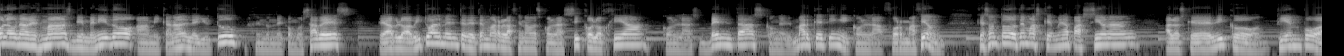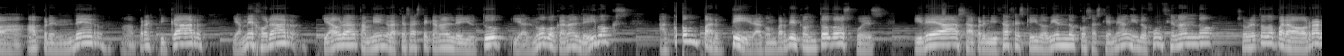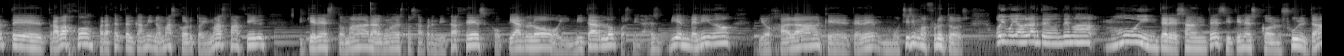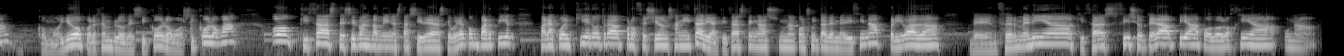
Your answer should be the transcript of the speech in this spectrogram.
Hola una vez más, bienvenido a mi canal de YouTube, en donde como sabes te hablo habitualmente de temas relacionados con la psicología, con las ventas, con el marketing y con la formación, que son todo temas que me apasionan, a los que dedico tiempo a aprender, a practicar y a mejorar, y ahora también gracias a este canal de YouTube y al nuevo canal de Evox, a compartir, a compartir con todos, pues ideas, aprendizajes que he ido viendo, cosas que me han ido funcionando, sobre todo para ahorrarte trabajo, para hacerte el camino más corto y más fácil. Si quieres tomar alguno de estos aprendizajes, copiarlo o imitarlo, pues mira, es bienvenido y ojalá que te dé muchísimos frutos. Hoy voy a hablarte de un tema muy interesante si tienes consulta, como yo, por ejemplo, de psicólogo o psicóloga, o quizás te sirvan también estas ideas que voy a compartir para cualquier otra profesión sanitaria. Quizás tengas una consulta de medicina privada, de enfermería, quizás fisioterapia, podología, una,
